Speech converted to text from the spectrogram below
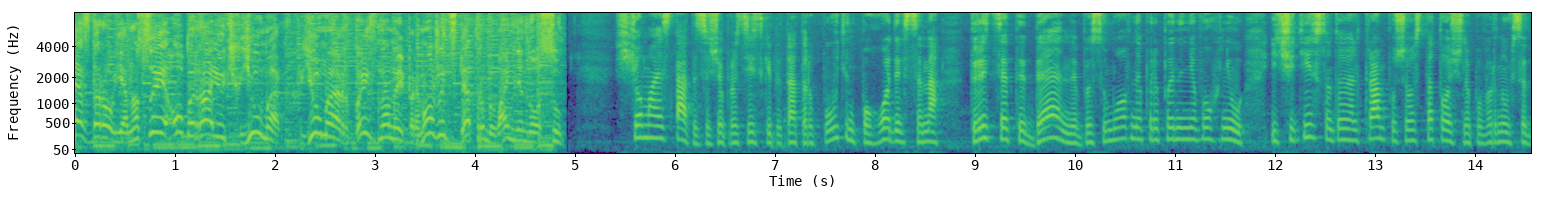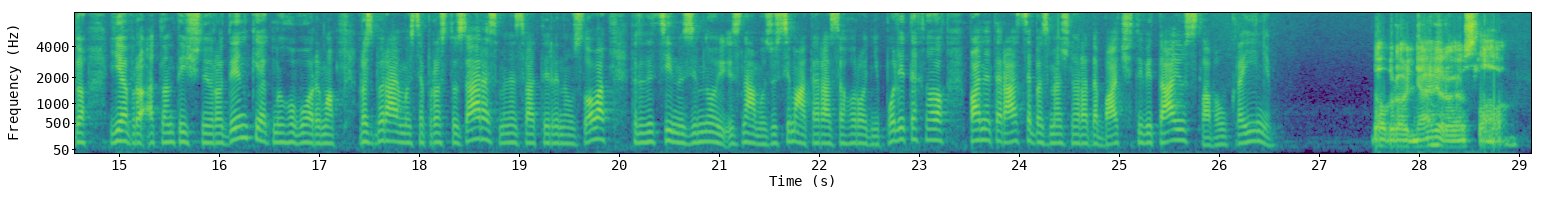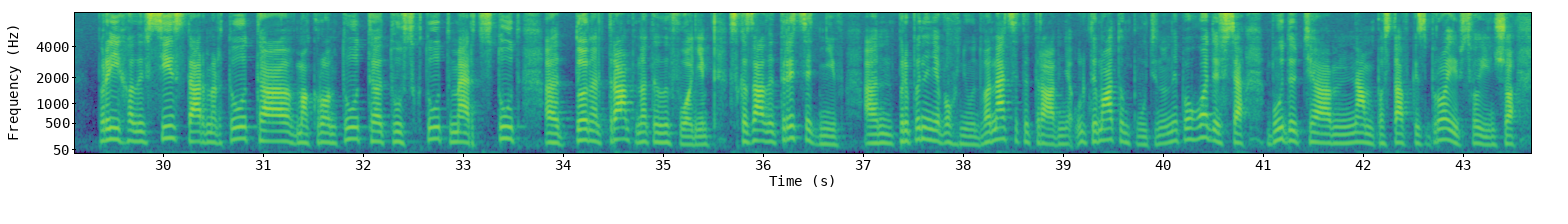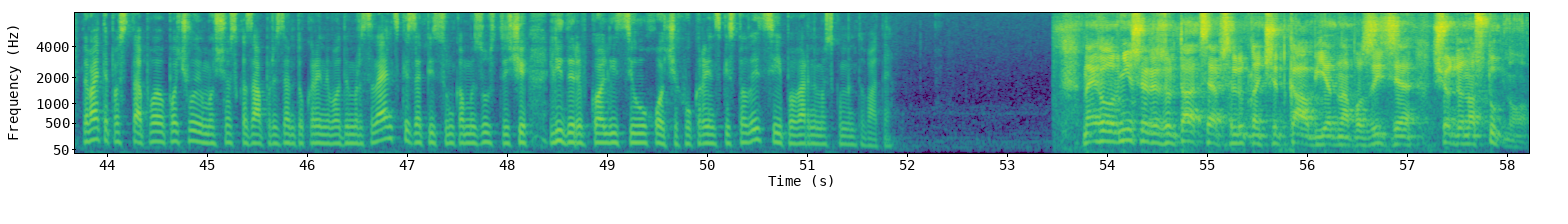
Для здоров'я носи обирають Х'юмер. Х'юмер визнаний переможець для промивання носу. Що має статися, щоб російський диктатор Путін погодився на 30-денне безумовне припинення вогню? І чи дійсно Дональд Трамп уже остаточно повернувся до євроатлантичної родинки? Як ми говоримо, розбираємося просто зараз. Мене звати Ірина Узлова. Традиційно зі мною і з нами з усіма Тарас Загородній, політехнолог. Пане Тарасе, безмежно рада бачити. Вітаю! Слава Україні! Доброго дня, героям слава. Приїхали всі, Стармер тут, Макрон тут, Туск тут, Мерц тут, Дональд Трамп на телефоні. Сказали 30 днів припинення вогню, 12 травня, ультиматум Путіну. Не погодишся, будуть нам поставки зброї і все інше. Давайте почуємо, що сказав президент України Володимир Зеленський за підсумками зустрічі лідерів коаліції охочих в українській столиці. І повернемось коментувати. Найголовніший результат це абсолютно чітка об'єднана позиція щодо наступного.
